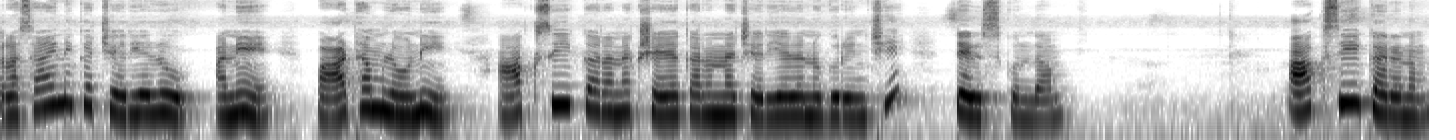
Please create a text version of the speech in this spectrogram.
రసాయనిక చర్యలు అనే పాఠంలోని ఆక్సీకరణ క్షయకరణ చర్యలను గురించి తెలుసుకుందాం. ఆక్సీకరణం.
